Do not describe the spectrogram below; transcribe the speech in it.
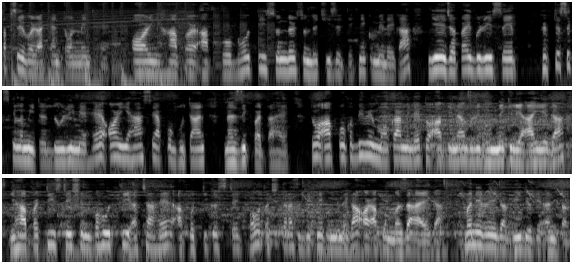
सबसे बड़ा कैंटोनमेंट है और यहाँ पर आपको बहुत ही सुंदर सुंदर चीज़ें देखने को मिलेगा। ये जलपाईगुड़ी से 56 किलोमीटर दूरी में है और यहाँ से आपको भूटान नज़दीक पड़ता है। तो आपको कभी भी मौका मिले तो आप बिनागुरी घूमने के लिए आइएगा। यहाँ पर टी स्टेशन बहुत ही अच्छा है। आपको टिकट स्टेट बहुत अच्छी तरह से देखने को मिलेगा और आपको मज़ा आएगा। बने रहेगा वीडियो के अंत तक।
